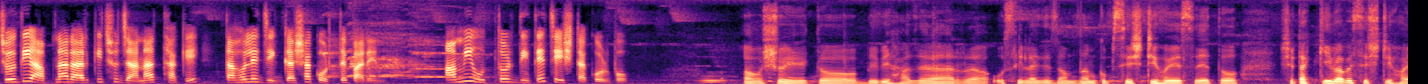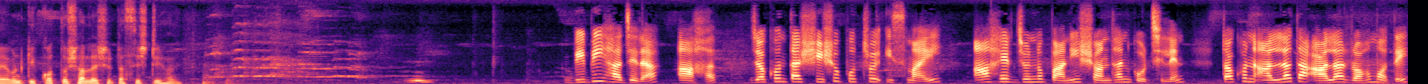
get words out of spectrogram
যদি আপনার আর কিছু জানার থাকে তাহলে জিজ্ঞাসা করতে পারেন। আমি উত্তর দিতে চেষ্টা করব। অবশ্যই তো বিবি হাজার উসিলায় যে জমজম কূপ সৃষ্টি হয়েছে তো সেটা কীভাবে সৃষ্টি হয় এমনকি কত সালে সেটা সৃষ্টি হয়? বিবি হাজেরা আহ যখন তার শিশুপুত্র ইসমাইল আহের জন্য পানির সন্ধান করছিলেন তখন আল্লাহ তা আলার রহমতে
